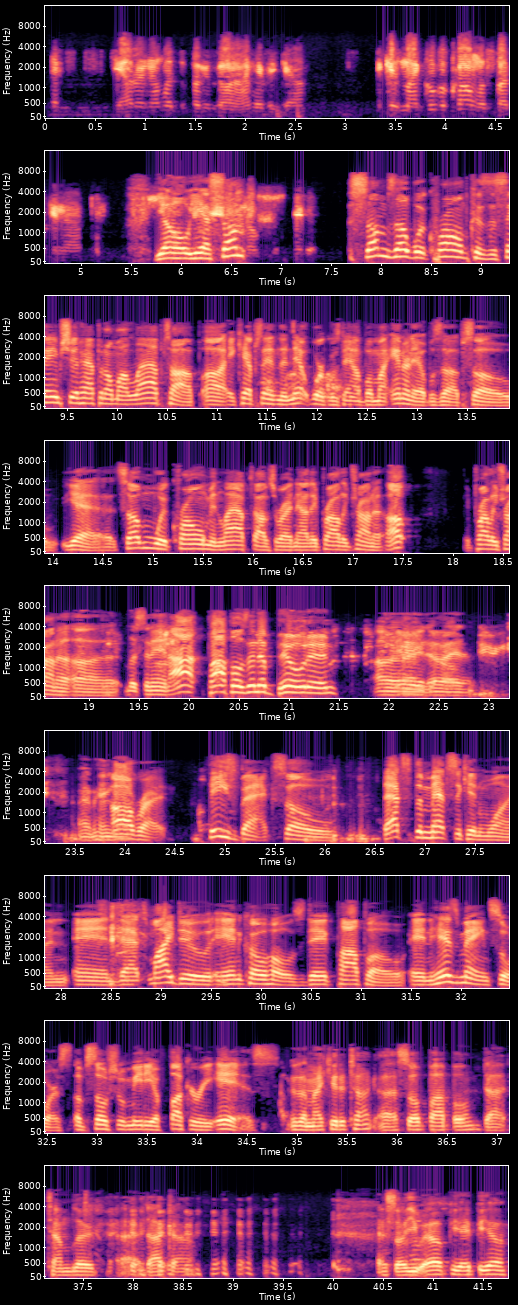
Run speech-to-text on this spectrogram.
Yeah, I don't know what the fuck is going on. Here we go. Because my Google Chrome was fucking up. Yo, yeah, some No, sums up with Chrome because the same shit happened on my laptop. Uh, it kept saying the network was down, but my internet was up. So yeah, something with Chrome and laptops right now. They probably trying to up. They probably trying to uh listen in. Ah, Papo's in the building. All right, all right. I'm hanging. All right. He's back. So that's the Mexican one. And that's my dude and co-host, Dig Papo. And his main source of social media fuckery is. Is that my cue to talk? Uh, soulpapo.tumblr uh, dot com. S O U L P A P O.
